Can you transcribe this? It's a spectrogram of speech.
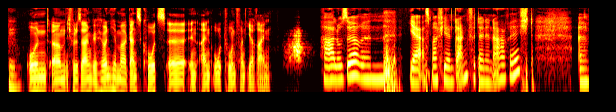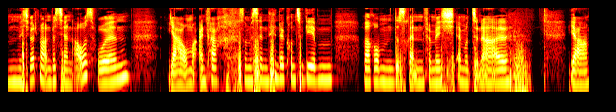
Hm. Und ähm, ich würde sagen, wir hören hier mal ganz kurz äh, in einen O-Ton von ihr rein. Hallo Sören. Ja, erstmal vielen Dank für deine Nachricht. Ähm, ich würde mal ein bisschen ausholen, ja, um einfach so ein bisschen Hintergrund zu geben, warum das Rennen für mich emotional, ja,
